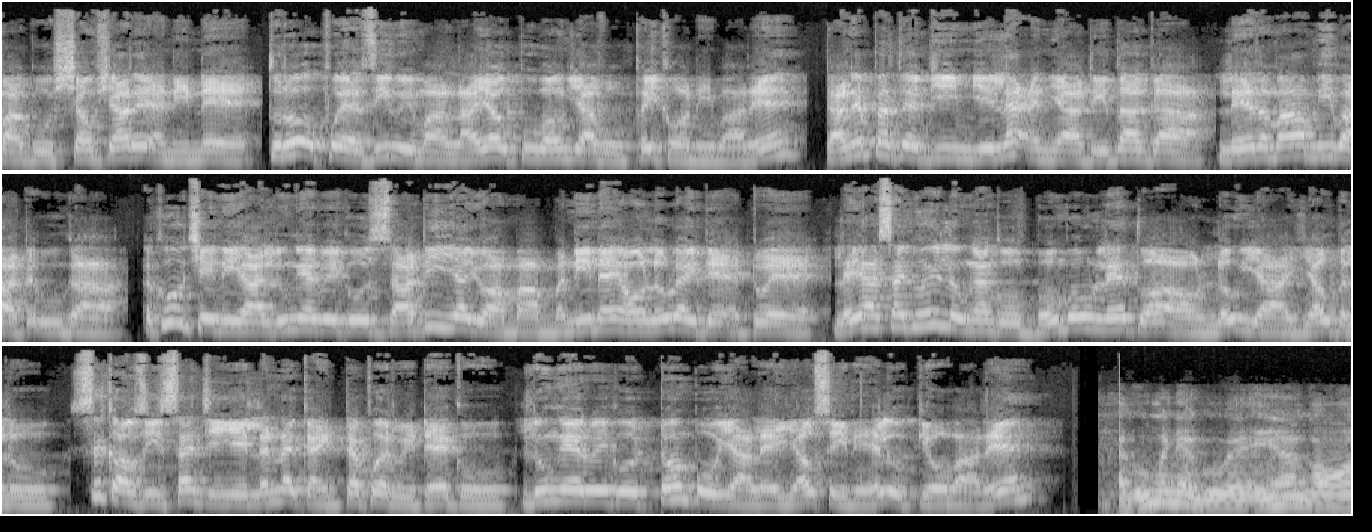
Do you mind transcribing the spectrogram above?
မှာကိုရှောင်ရှားတဲ့အနေနဲ့သူတို့အဖွဲ့အစည်းတွေမှာလာရောက်ပူးပေါင်းကြဖို့ဖိတ်ခေါ်နေပါတယ်။ဒါနဲ့ပတ်သက်ပြီးမြေလက်အညာဒေသကလယ်သမားမိဘတဦးကအခုအချိန်ကြီးဟာလူငယ်တွေကိုဇာတိရရွာမှာမနေနိုင်အောင်လုပ်လိုက်တဲ့အတွက်လေယာစိုက်ပျိုးရေးလုပ်ငန်းကိုဘုံဘုံလဲသွားအောင်လုပ်ရာရောက်တယ်လို့စစ်ကောင်စီစန့်ကျင်ရေးလက်နက်ကင်တပ်ဖွဲ့တွေတဲကိုလူငယ်တွေကိုတွန်းပို့ရလဲရောက်စေတယ်လို့ပြောပါတယ်။အခုမနေ့ကပဲအရန်ကောင်က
